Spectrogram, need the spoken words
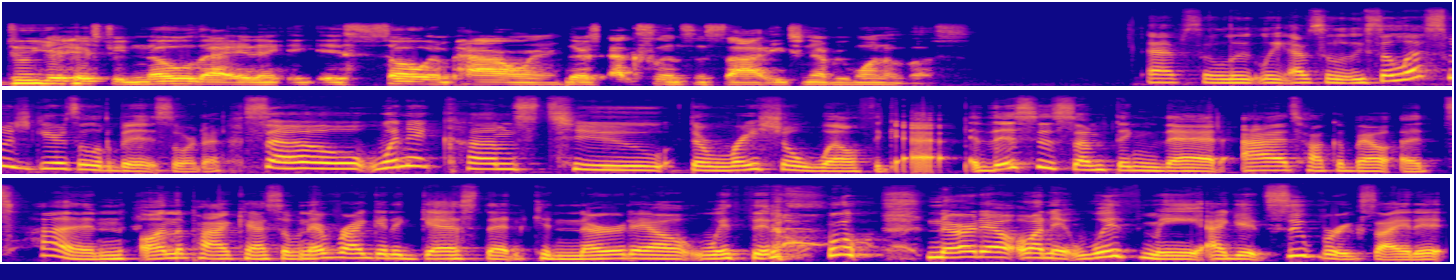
do your history. Know that it, is so empowering. There's excellence inside each and every one of us. Absolutely, absolutely. So let's switch gears a little bit, sort of. So, when it comes to the racial wealth gap, this is something that I talk about a ton on the podcast. So, whenever I get a guest that can nerd out with it, nerd out on it with me, I get super excited.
